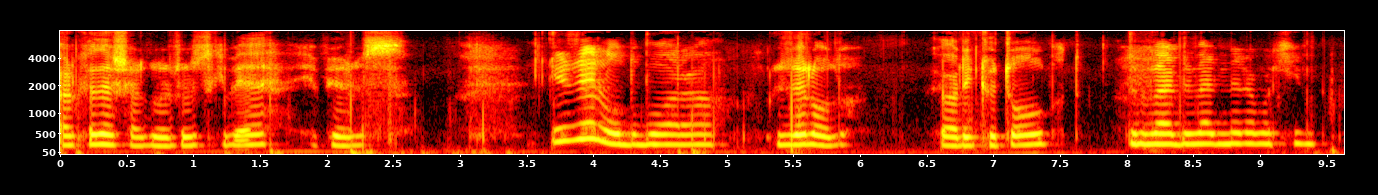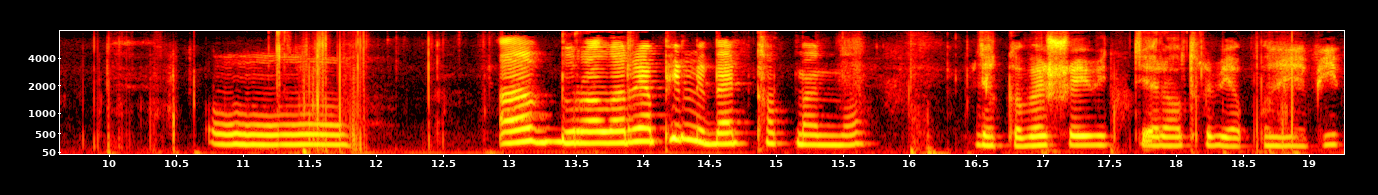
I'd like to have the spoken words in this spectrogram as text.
Arkadaşlar gördüğünüz gibi yapıyoruz. Güzel oldu bu ara. Güzel oldu. Yani kötü olmadı. Dur merdivenlere bakayım. Oo. Abi buraları yapayım mı ben katmanla? Bir dakika ben şu evi diğer altına bir yapmayı yapayım.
